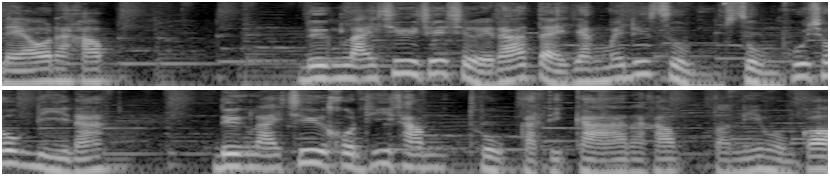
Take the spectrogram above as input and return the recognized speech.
แล้วนะครับ ดึงรายชื่อเฉยๆนะ แต่ยังไม่ได้สุ่มสุ่มผู้โชคดีนะ ดึงรายชื่อคนที่ทำถูกกติกานะครับ ตอนนี้ผมก็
